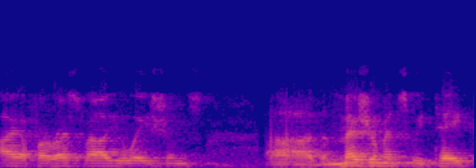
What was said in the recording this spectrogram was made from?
IFRS valuations, uh, the measurements we take,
